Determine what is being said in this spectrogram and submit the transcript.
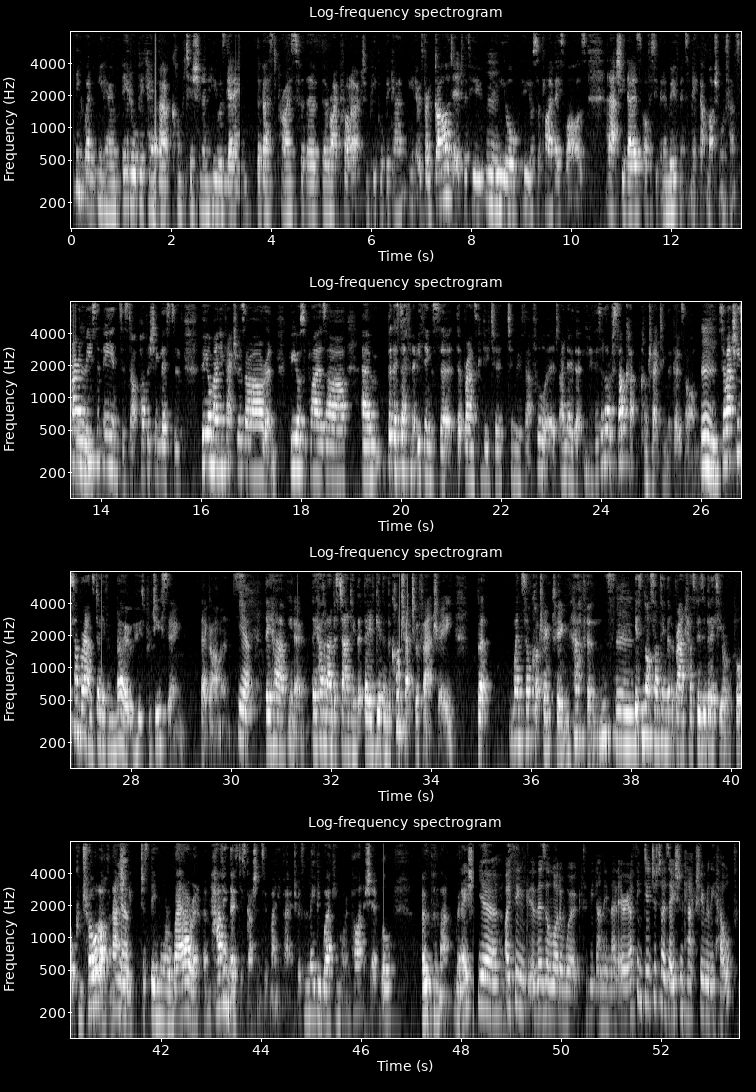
I think when you know it all became about competition and who was getting the best price for the, the right product, and people began, you know, it was very guarded with who, who Mm. your who your supply base was. And actually, there's obviously been a movement to make that much more transparent Mm. recently, and to start publishing lists of who your manufacturers are and who your suppliers are. Um, but there's definitely things that, that brands can do to, to move that forward. I know that you know there's a lot of subcontracting that goes on. So actually, some brands don't even know who's producing their garments. Yeah. They have, you know, they have an understanding that they've given the contract to a factory, but when subcontracting happens, hmm. it's not something that a brand has visibility or, or control of. And actually, just being more aware and, and having those discussions with manufacturers and maybe working more in partnership will open that relationship. Yeah, I think there's a lot of work to be done in that area. I think digitization can actually really help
